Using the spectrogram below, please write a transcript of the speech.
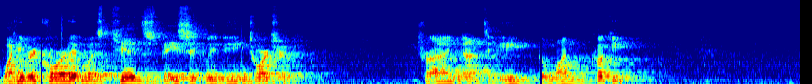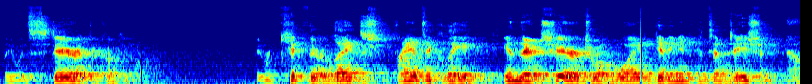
What he recorded was kids basically being tortured, trying not to eat the one cookie. They would stare at the cookie. They would kick their legs frantically in their chair to avoid giving into the temptation. No.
